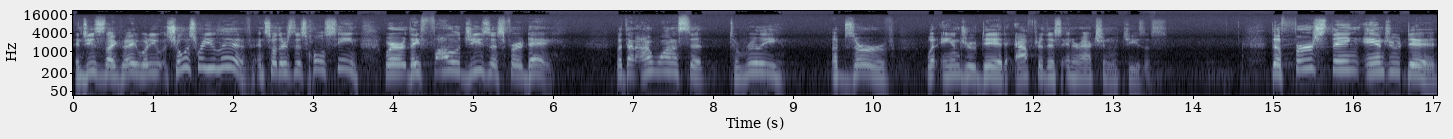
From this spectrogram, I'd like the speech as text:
And Jesus is like, hey, what do you show us where you live? And so there's this whole scene where they follow Jesus for a day. But then I want us to, to really observe what Andrew did after this interaction with Jesus. The first thing Andrew did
